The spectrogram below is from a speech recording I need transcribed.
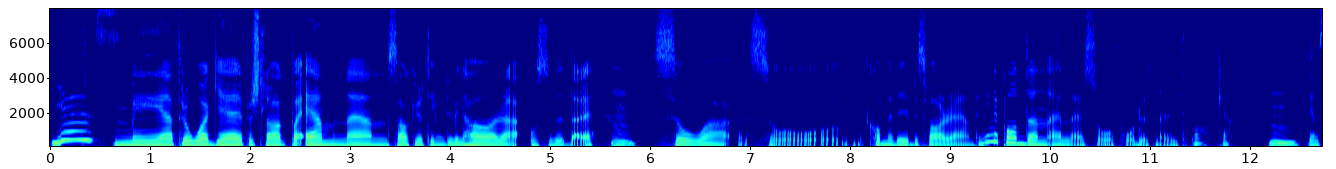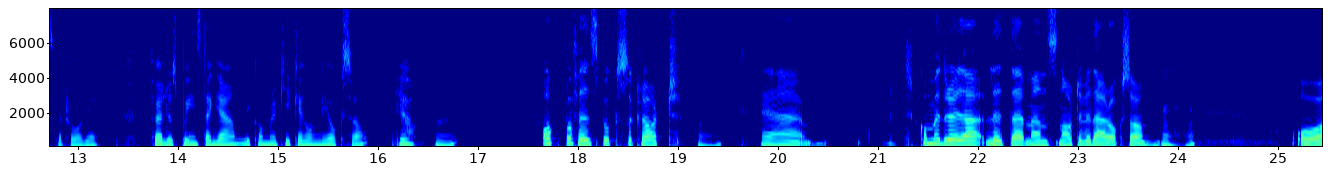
Yes! med frågor, förslag på ämnen, saker och ting du vill höra och så vidare. Mm. Så, så kommer vi besvara det antingen i podden eller så får du ett mejl tillbaka. Mm. Vi älskar frågor. Följ oss på Instagram. Vi kommer att kicka igång det också. Ja. Mm. Och på Facebook såklart. Mm. Eh, det kommer dröja lite, men snart är vi där också. Mhm och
